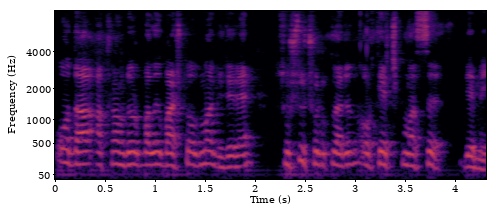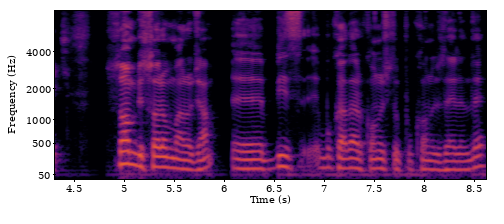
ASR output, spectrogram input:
O da akran zorbalığı başta olmak üzere suçlu çocukların ortaya çıkması demek. Son bir sorum var hocam. Ee, biz bu kadar konuştuk bu konu üzerinde.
